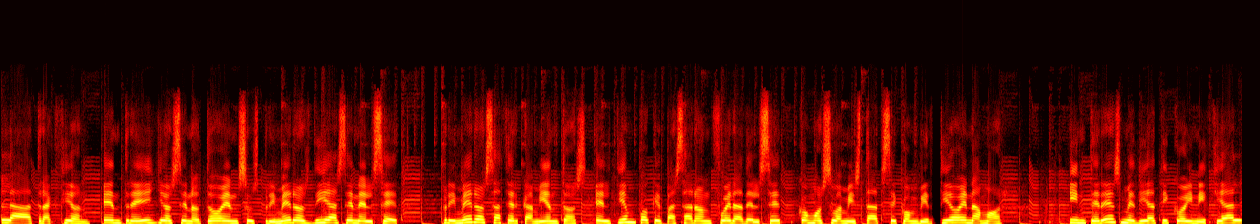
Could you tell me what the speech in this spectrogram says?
La atracción entre ellos se notó en sus primeros días en el set. Primeros acercamientos, el tiempo que pasaron fuera del set, como su amistad se convirtió en amor. Interés mediático inicial,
